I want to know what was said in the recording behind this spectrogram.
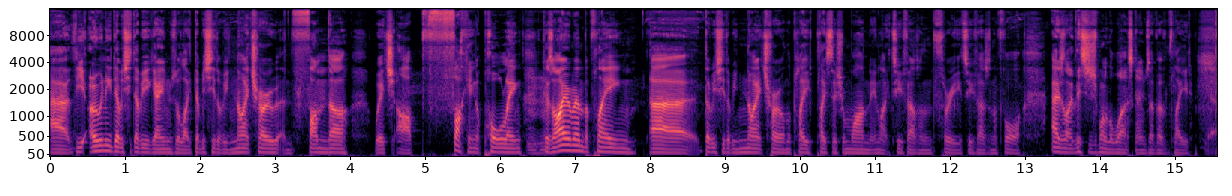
uh, the only WCW games were like WCW Nitro and Thunder, which are fucking appalling. Because I remember playing uh, WCW Nitro on the play- PlayStation 1 in like 2003, 2004. I was like, this is one of the worst games I've ever played. Yeah.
